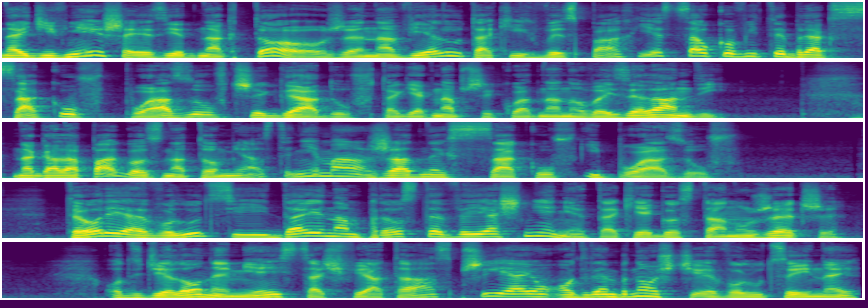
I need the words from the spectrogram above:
Najdziwniejsze jest jednak to, że na wielu takich wyspach jest całkowity brak ssaków, płazów czy gadów, tak jak na przykład na Nowej Zelandii. Na Galapagos natomiast nie ma żadnych ssaków i płazów. Teoria ewolucji daje nam proste wyjaśnienie takiego stanu rzeczy. Oddzielone miejsca świata sprzyjają odrębności ewolucyjnej,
